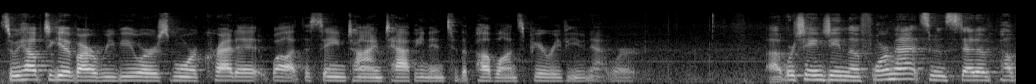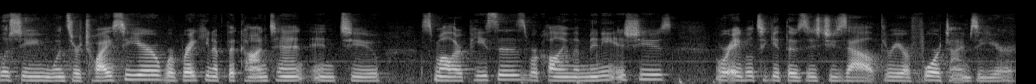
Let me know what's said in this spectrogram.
So we help to give our reviewers more credit while at the same time tapping into the Publons peer review network. Uh, we're changing the format, so instead of publishing once or twice a year, we're breaking up the content into smaller pieces. We're calling them mini issues. We're able to get those issues out three or four times a year.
